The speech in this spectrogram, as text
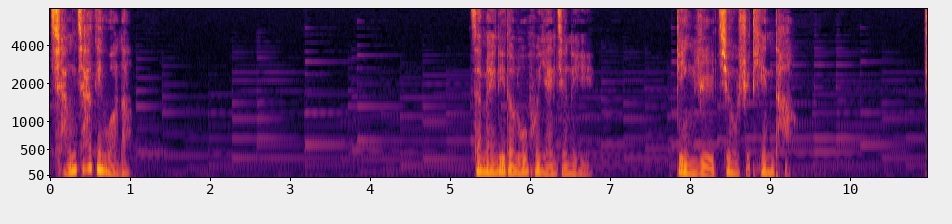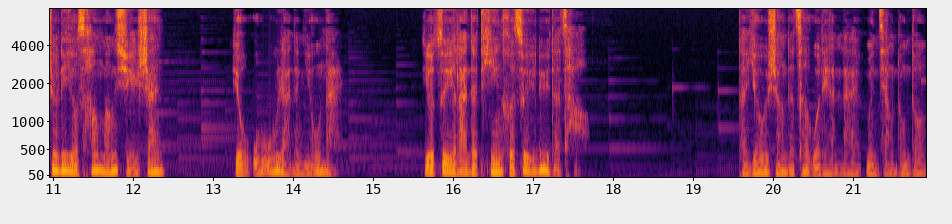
强加给我呢？”在美丽的卢普眼睛里。定日就是天堂。这里有苍茫雪山，有无污染的牛奶，有最蓝的天和最绿的草。他忧伤的侧过脸来问蒋东东：“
